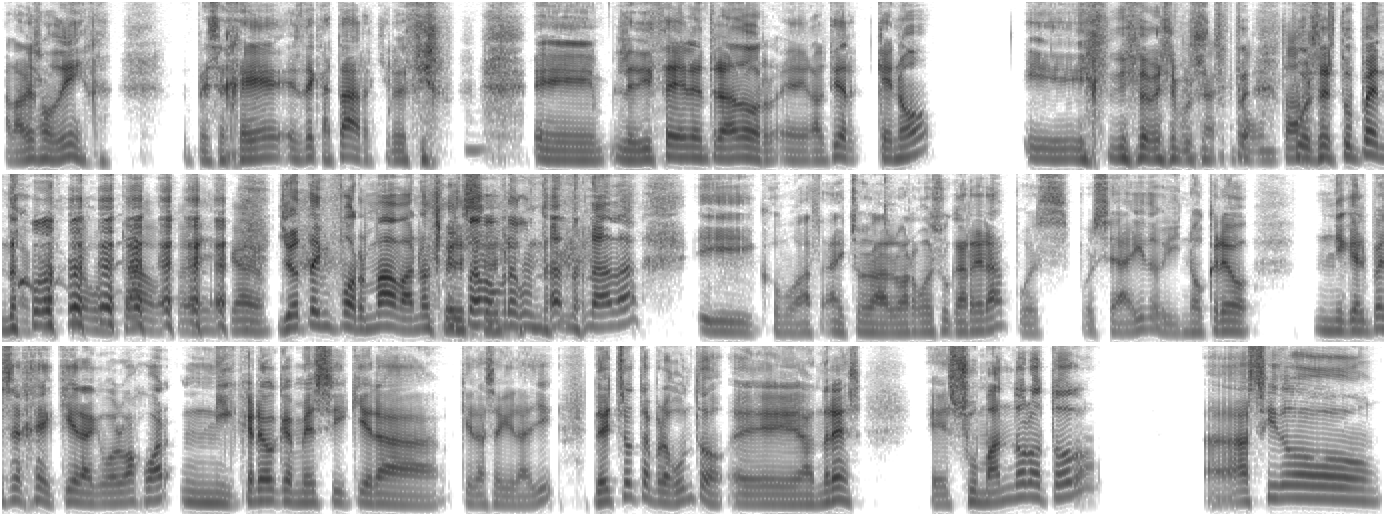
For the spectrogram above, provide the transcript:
Arabia Saudí. El PSG es de Qatar, quiero decir. Eh, le dice el entrenador eh, Galtier que no, y dice, pues, pues estupendo. Yo te informaba, no te estaba preguntando nada. Y como ha hecho a lo largo de su carrera, pues, pues se ha ido. Y no creo ni que el PSG quiera que vuelva a jugar, ni creo que Messi quiera, quiera seguir allí. De hecho, te pregunto, eh, Andrés, eh, sumándolo todo, ¿ha sido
